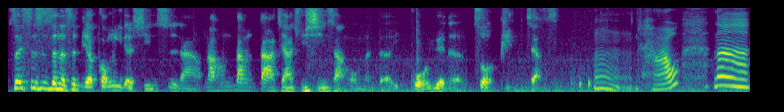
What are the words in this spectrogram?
这次是真的是比较公益的形式，然后让让大家去欣赏我们的国乐的作品，这样子。嗯，好，那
